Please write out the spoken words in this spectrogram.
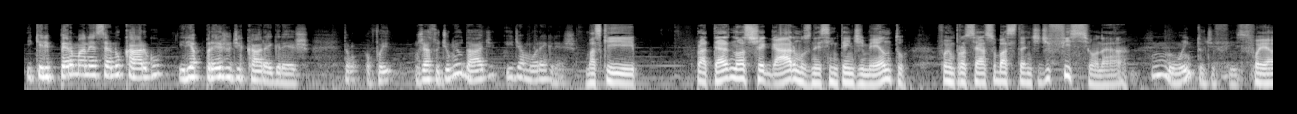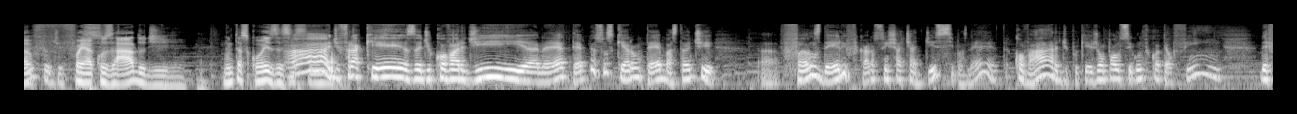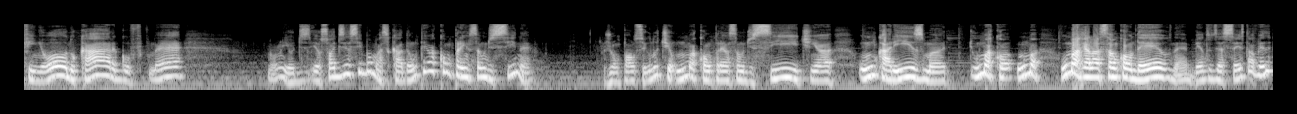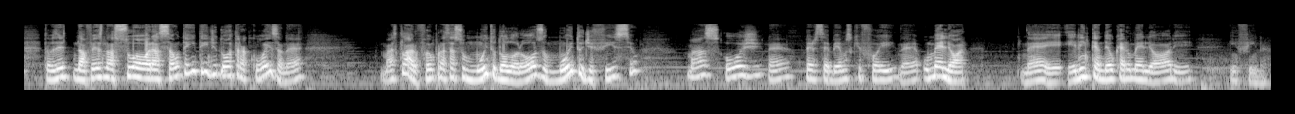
e que ele permanecer no cargo iria prejudicar a igreja. Então, foi um gesto de humildade e de amor à igreja. Mas que para até nós chegarmos nesse entendimento foi um processo bastante difícil, né? Muito difícil. Foi, a- muito difícil. foi acusado de muitas coisas. Ah, assim. de fraqueza, de covardia, né? Até pessoas que eram até bastante ah, fãs dele ficaram assim chateadíssimas, né? Covarde, porque João Paulo II ficou até o fim, definhou no cargo, né? Bom, eu, eu só dizia assim, bom, mas cada um tem uma compreensão de si, né? João Paulo II tinha uma compreensão de si, tinha um carisma, uma, uma, uma relação com Deus, né? Bento XVI, talvez, talvez, ele, talvez na sua oração tenha entendido outra coisa, né? Mas, claro, foi um processo muito doloroso, muito difícil, mas hoje, né, percebemos que foi né, o melhor, né? Ele entendeu que era o melhor e, enfim, né?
